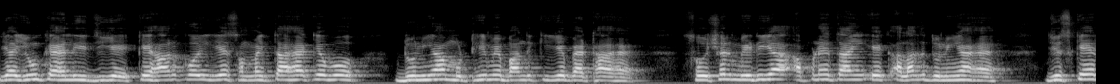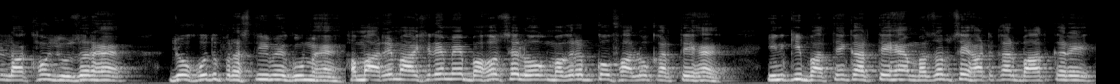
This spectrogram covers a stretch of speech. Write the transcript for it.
या यूँ कह लीजिए कि हर कोई ये समझता है कि वो दुनिया मुट्ठी में बंद किए बैठा है। सोशल मीडिया अपने ताई एक अलग दुनिया है, जिसके लाखों यूज़र हैं, जो खुद परस्ती में गुम हैं। हमारे माशरे में बहुत से लोग मगरब को फॉलो करते हैं, इनकी बातें करते हैं, मज़हब से हटकर बात करें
